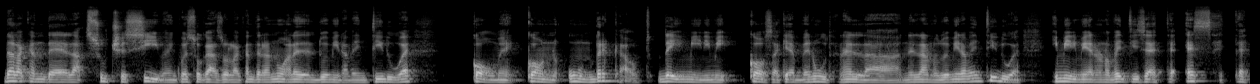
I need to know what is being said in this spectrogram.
dalla candela successiva, in questo caso la candela annuale del 2022, come con un breakout dei minimi, cosa che è avvenuta nella, nell'anno 2022. I minimi erano 27,7,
